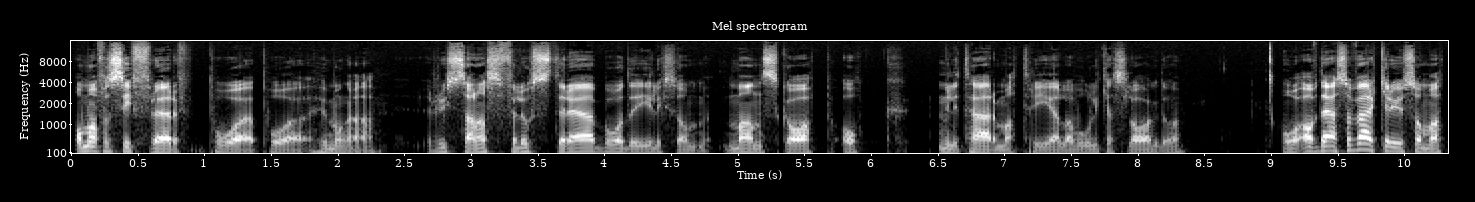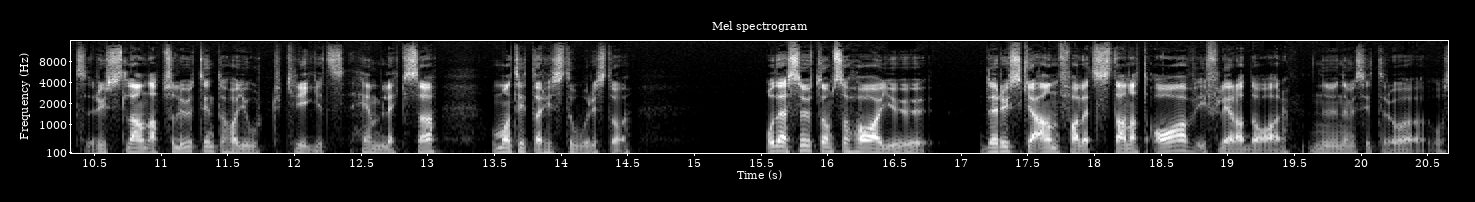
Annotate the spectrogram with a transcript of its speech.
Om man får siffror på, på hur många ryssarnas förluster är både i liksom manskap och militärmateriel av olika slag då. Och av det så verkar det ju som att Ryssland absolut inte har gjort krigets hemläxa om man tittar historiskt då. Och dessutom så har ju det ryska anfallet stannat av i flera dagar nu när vi sitter och, och,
